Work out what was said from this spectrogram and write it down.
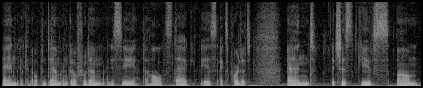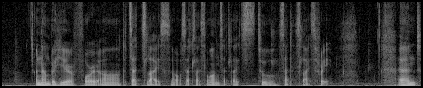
and I can open them and go through them and you see the whole stack is exported. And it just gives um, a number here for uh, the Z slice. So Z slice 1, Z slice 2, Z slice 3 and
